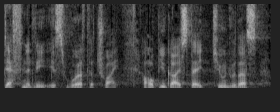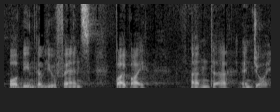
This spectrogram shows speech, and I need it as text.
definitely is worth a try. I hope you guys stay tuned with us, all BMW fans. Bye bye and uh, enjoy.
